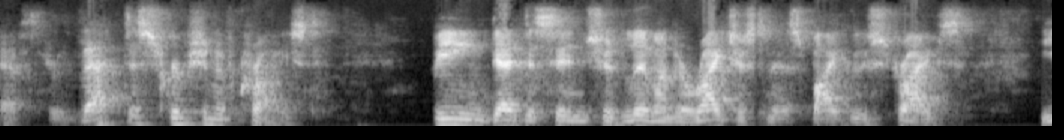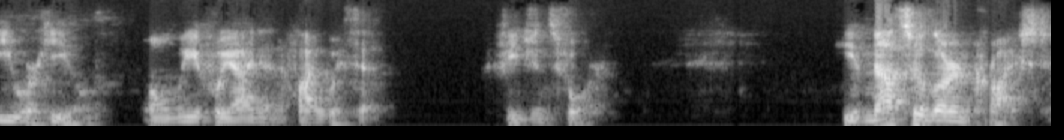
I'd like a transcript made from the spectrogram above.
after that description of Christ, being dead to sin, should live under righteousness, by whose stripes ye were healed, only if we identify with it. Ephesians 4. Ye have not so learned Christ.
